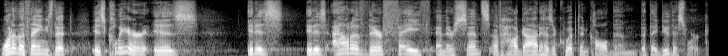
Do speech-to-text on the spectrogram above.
one of the things that is clear is it is, it is out of their faith and their sense of how God has equipped and called them that they do this work.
